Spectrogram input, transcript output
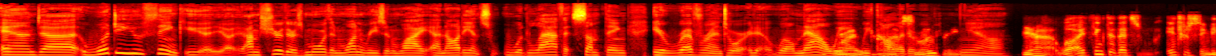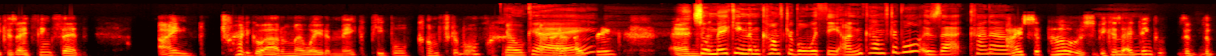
And uh, what do you think? I'm sure there's more than one reason why an audience would laugh at something irreverent or well now we right. we call no, it irreverent. Yeah. Yeah. Well, I think that that's interesting because I think that I try to go out of my way to make people comfortable. Okay. I, I think and so making them comfortable with the uncomfortable is that kind of I suppose because mm-hmm. I think the, the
